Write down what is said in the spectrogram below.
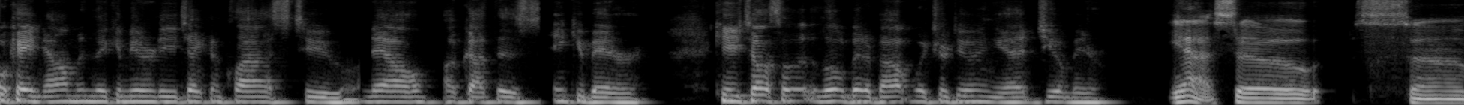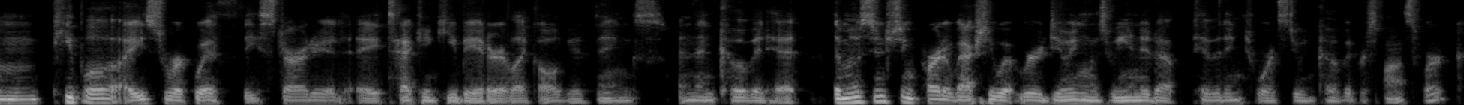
okay, now I'm in the community taking class to now I've got this incubator. Can you tell us a little bit about what you're doing at Geometer? Yeah, so some people I used to work with, they started a tech incubator, like all good things, and then COVID hit. The most interesting part of actually what we were doing was we ended up pivoting towards doing COVID response work.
